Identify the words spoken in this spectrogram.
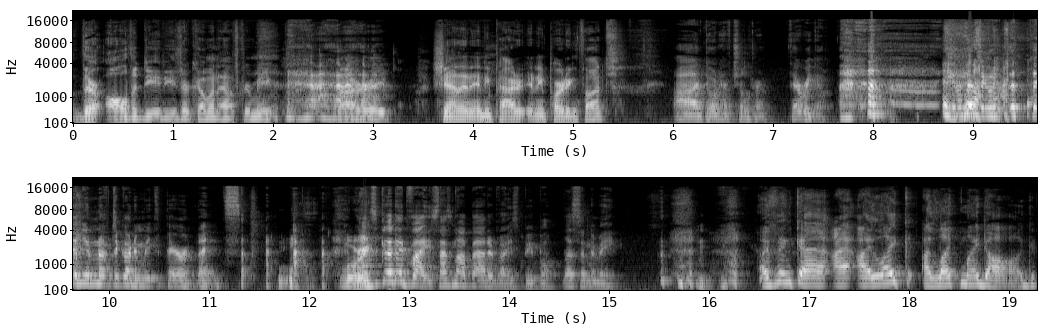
they're all the deities are coming after me. all right, Shannon, any pat- any parting thoughts? Uh, don't have children. There we go. you don't have to go to, then you don't have to go to meet the parents. nights. Lori, That's good advice. That's not bad advice, people. Listen to me. I think uh, I, I like I like my dog.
